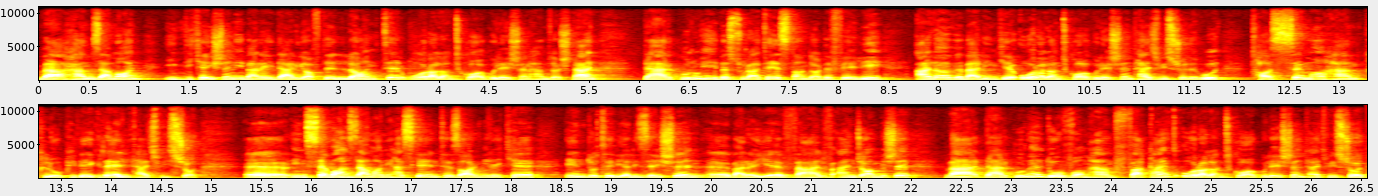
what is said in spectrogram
و همزمان indication ی برای دریافت long term oral هم داشتن در گروهی به صورت استاندارد فعلی علاوه بر اینکه oral anticoagulation تجویز شده بود تا سه ماه هم کلوپیدگرل تجویز شد. این سه ماه زمانی هست که انتظار میره که endothelialization برای ولو انجام بشه و در گروه دوم هم فقط oral anticoagulation تجویز شد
